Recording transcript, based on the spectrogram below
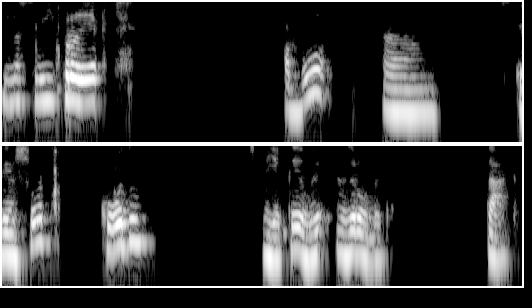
на свій проєкт або е, скріншот коду, який ви зробите. Так,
